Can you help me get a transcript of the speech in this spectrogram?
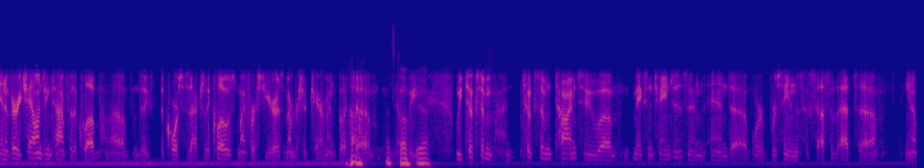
In a very challenging time for the club. Uh, the, the course was actually closed my first year as membership chairman, but wow, um, you know, tough, we yeah. we took some took some time to um, make some changes, and and uh, we're we're seeing the success of that. Uh, you know,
